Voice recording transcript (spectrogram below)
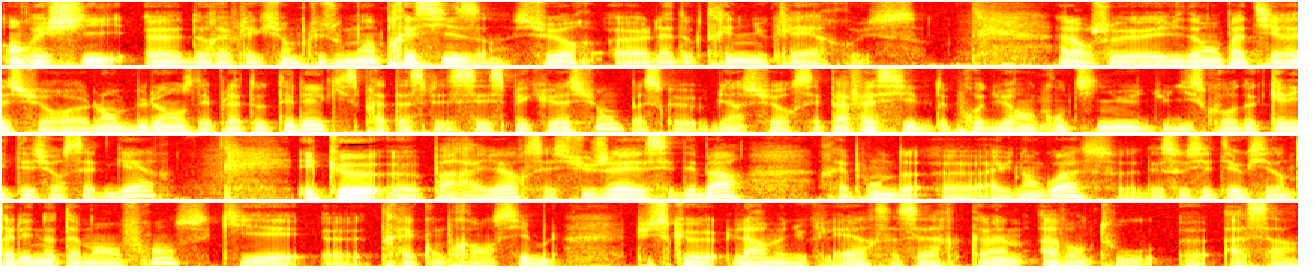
enrichi euh, de réflexions plus ou moins précises sur euh, la doctrine nucléaire russe. Alors je veux évidemment pas tirer sur euh, l'ambulance des plateaux télé qui se prêtent à ces spéculations, parce que bien sûr c'est pas facile de produire en continu du discours de qualité sur cette guerre, et que, euh, par ailleurs, ces sujets et ces débats répondent euh, à une angoisse des sociétés occidentales, et notamment en France, qui est euh, très compréhensible, puisque l'arme nucléaire, ça sert quand même avant tout à ça,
